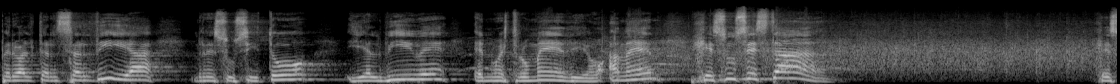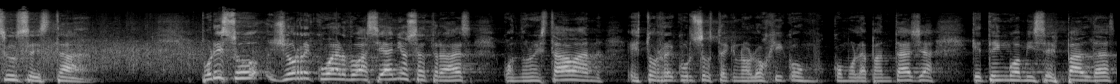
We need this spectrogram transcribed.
pero al tercer día resucitó y Él vive en nuestro medio. Amén. Jesús está. Jesús está. Por eso yo recuerdo hace años atrás, cuando no estaban estos recursos tecnológicos como la pantalla que tengo a mis espaldas,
